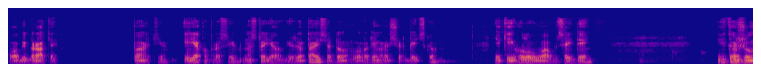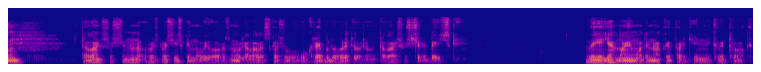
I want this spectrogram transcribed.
обібрати партію. І я попросив, настояв і звертаюся до Володимира Щербицького, який головував у цей день, і кажу, товаришу, Щ- ну, на російською мовою його розмовляв, але скажу, украй буду говорити товаришу Щербицький, ви і я маємо одинаковий партійний квиток.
